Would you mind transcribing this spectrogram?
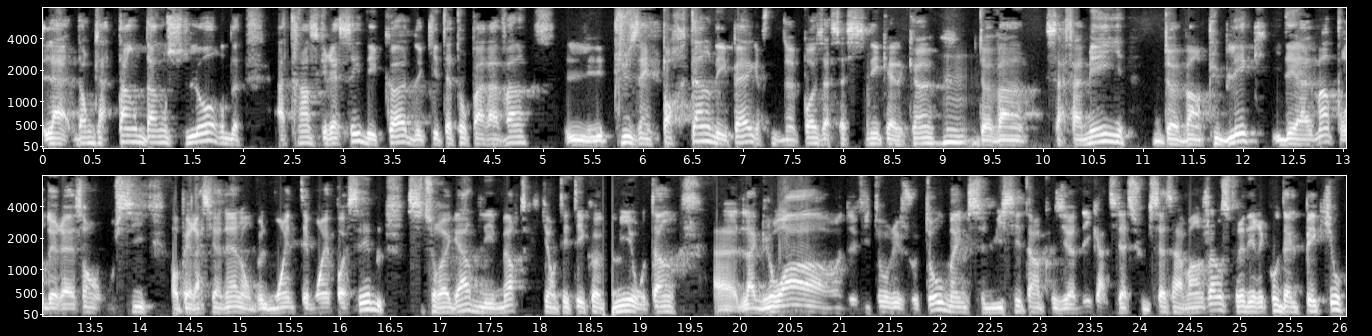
la, donc, la tendance lourde à transgresser des codes qui étaient auparavant les plus importants des pègres, ne pas assassiner quelqu'un hmm. devant sa famille, devant public, idéalement pour des raisons aussi opérationnelles, on veut le moins de témoins possible. Si tu regardes les meurtres qui ont été commis au temps euh, de la gloire de Vito Rizzuto, même celui-ci est emprisonné quand il a subissé sa vengeance, Federico Del Pecchio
